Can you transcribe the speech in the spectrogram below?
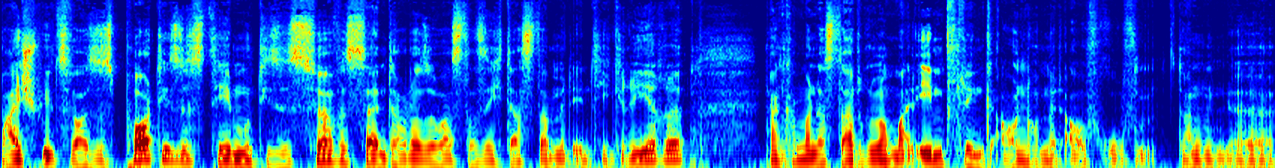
beispielsweise das Porti-System und dieses Service Center oder sowas, dass ich das damit integriere. Dann kann man das darüber mal eben flink auch noch mit aufrufen. Dann äh,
